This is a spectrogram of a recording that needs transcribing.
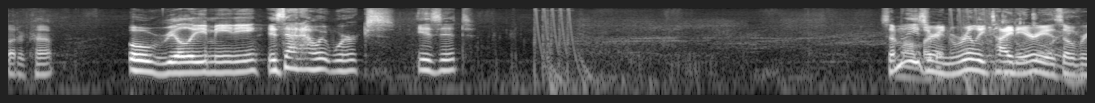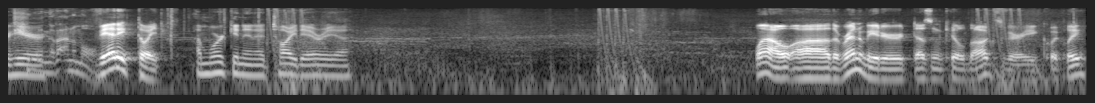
Buttercup. Oh really, meaty? Is that how it works? Is it? Some of these are in really tight areas over here. killing of animals. Very tight. I'm working in a tight area. Wow, uh, the renovator doesn't kill dogs very quickly.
